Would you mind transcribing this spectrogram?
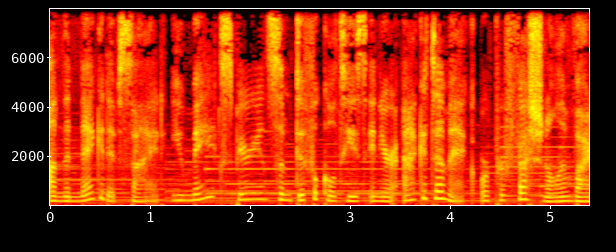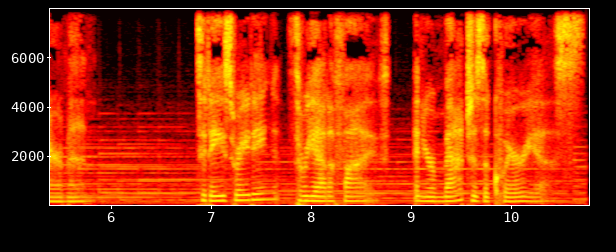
On the negative side, you may experience some difficulties in your academic or professional environment. Today's rating 3 out of 5, and your match is Aquarius.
